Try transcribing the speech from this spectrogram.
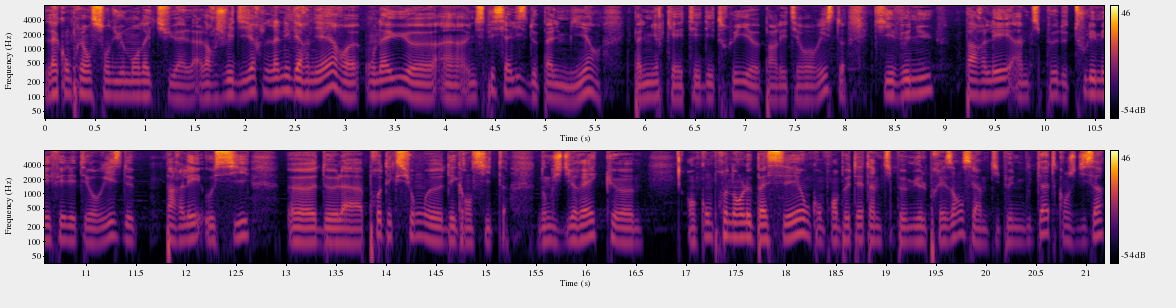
La compréhension du monde actuel. Alors je vais dire, l'année dernière, euh, on a eu euh, une spécialiste de Palmyre, Palmyre qui a été détruit euh, par les terroristes, qui est venue parler un petit peu de tous les méfaits des terroristes, de parler aussi de la protection des grands sites. Donc je dirais que en comprenant le passé, on comprend peut-être un petit peu mieux le présent, c'est un petit peu une boutade quand je dis ça,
